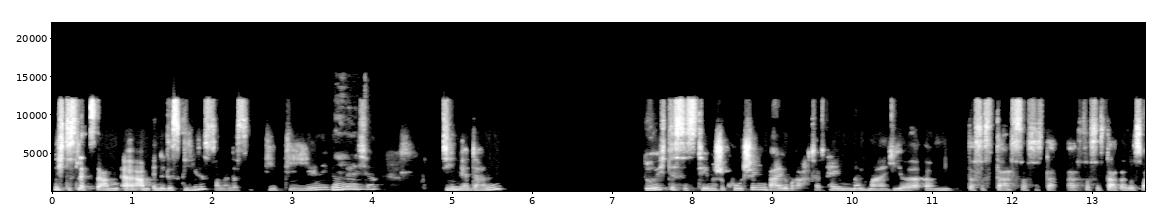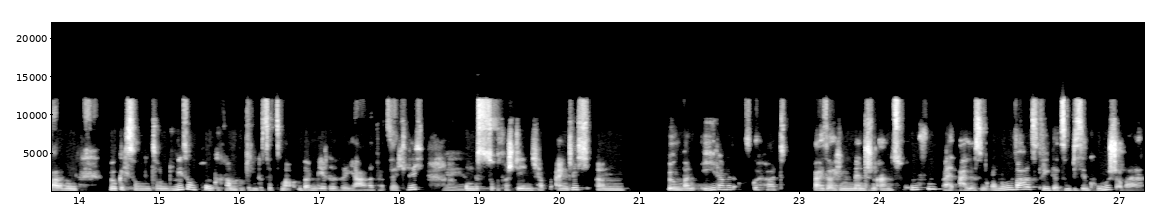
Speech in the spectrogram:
nicht das letzte am, äh, am Ende des Gliedes, sondern das, die, diejenige mhm. welche, die mir dann durch das systemische Coaching beigebracht hat, hey, Moment mal, hier, ähm, das ist das, das ist das, das ist das. Also es war so ein, wirklich so ein, so ein, wie so ein Programm, um das jetzt mal über mehrere Jahre tatsächlich, ja, ja. um das zu verstehen. Ich habe eigentlich ähm, irgendwann eh damit aufgehört, bei solchen Menschen anzurufen, weil alles in Ordnung war. Es klingt jetzt ein bisschen komisch, aber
